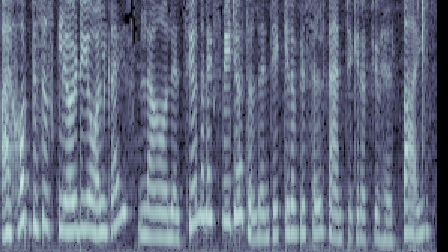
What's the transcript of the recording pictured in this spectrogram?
I hope this is clear to you all guys. Now, let's see you in the next video. Till then, take care of yourself and take care of.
